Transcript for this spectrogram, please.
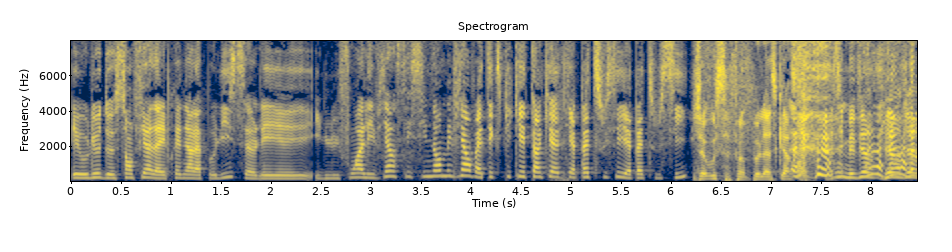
Et au lieu de s'enfuir d'aller prévenir la police, les, ils lui font allez viens Stacy, non mais viens on va t'expliquer, t'inquiète, il y a pas de souci, il y a pas de souci. J'avoue, ça fait un peu lascar. Vas-y, mais viens, viens, viens.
